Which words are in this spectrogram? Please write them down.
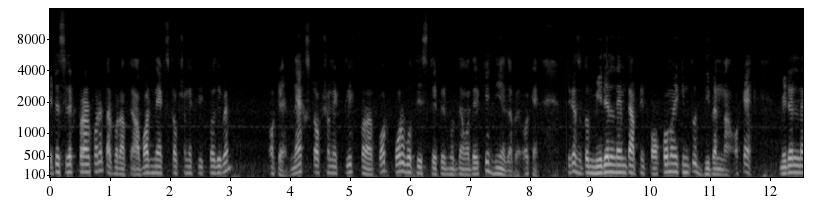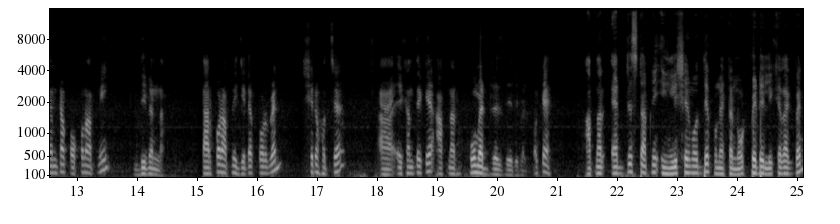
এটা সিলেক্ট করার পরে তারপর আপনি আবার নেক্সট অপশনে ক্লিক করে দিবেন। ওকে নেক্সট অপশনে ক্লিক করার পর পরবর্তী স্টেপের মধ্যে আমাদেরকে নিয়ে যাবে। ওকে ঠিক আছে? তো মিডল নেমটা আপনি কখনোই কিন্তু দিবেন না। ওকে মিডল নেমটা কখনো আপনি দিবেন না। তারপর আপনি যেটা করবেন, সেটা হচ্ছে এখান থেকে আপনার হোম অ্যাড্রেস দিয়ে দিবেন ওকে আপনার অ্যাড্রেসটা আপনি ইংলিশের মধ্যে কোনো একটা নোটপ্যাডে লিখে রাখবেন,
